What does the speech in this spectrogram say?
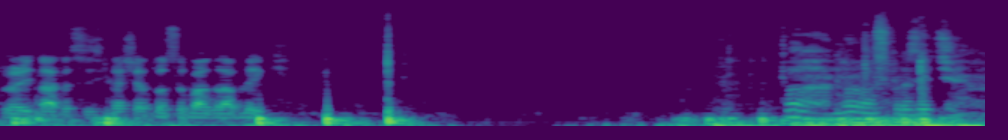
prioritate, să zic așa, tot să bagă la Blakey. Ah, 19.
